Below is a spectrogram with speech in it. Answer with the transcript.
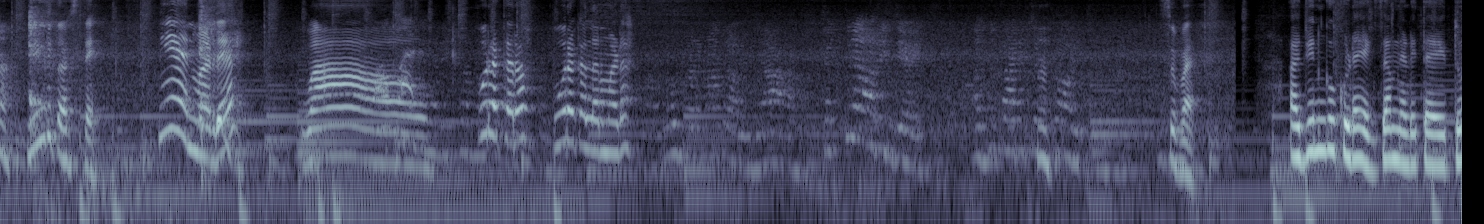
ಹಾ ನಿಂದು ತೋರಿಸ್ದೆ. ನೀ ಏನು ಮಾಡಿದೆ? ವಾವ್. ಪೂರ ಕರೋ ಪೂರ ಕಲರ್ ಮಾಡ. ಸೂಪರ್. ಅದ್ವಿನ್ಗೂ ಕೂಡ ಎಕ್ಸಾಮ್ ನಡೀತಾ ಇತ್ತು.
